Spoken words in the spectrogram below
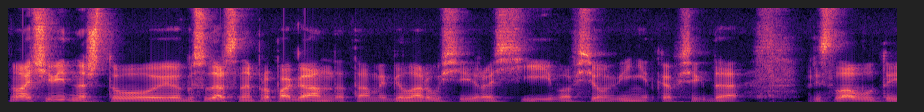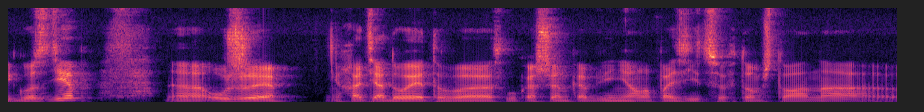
Ну, очевидно, что государственная пропаганда там и Беларуси, и России во всем винит, как всегда, пресловутый Госдеп. Э, уже, хотя до этого Лукашенко обвинял оппозицию в том, что она э,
